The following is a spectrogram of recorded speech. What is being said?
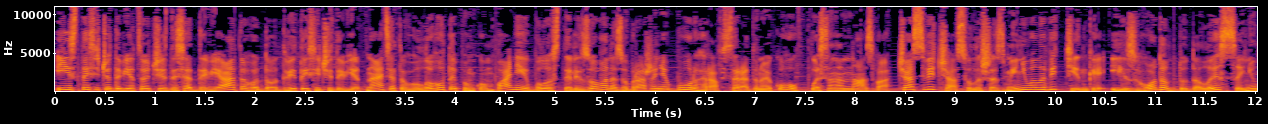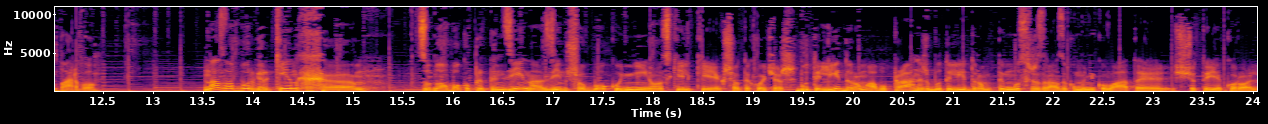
І з 1969 до 2019 логотипом компанії було стилізоване зображення бургера, всередину якого вписана назва. Час від часу лише змінювали відтінки і згодом додали синю барву. Назва Burger King е, з одного боку претензійна, з іншого боку, ні. Оскільки, якщо ти хочеш бути лідером або прагнеш бути лідером, ти мусиш зразу комунікувати, що ти є король.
